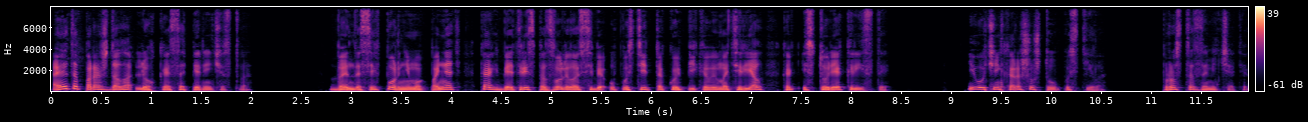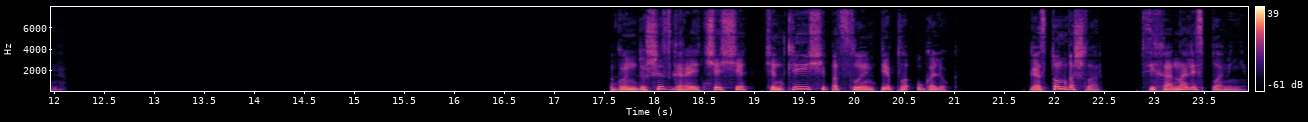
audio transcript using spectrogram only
а это порождало легкое соперничество. Бен до сих пор не мог понять, как Беатрис позволила себе упустить такой пиковый материал, как история Кристы. И очень хорошо, что упустила. Просто замечательно. Огонь души сгорает чаще, чем тлеющий под слоем пепла уголек. Гастон Башлар. Психоанализ пламени.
